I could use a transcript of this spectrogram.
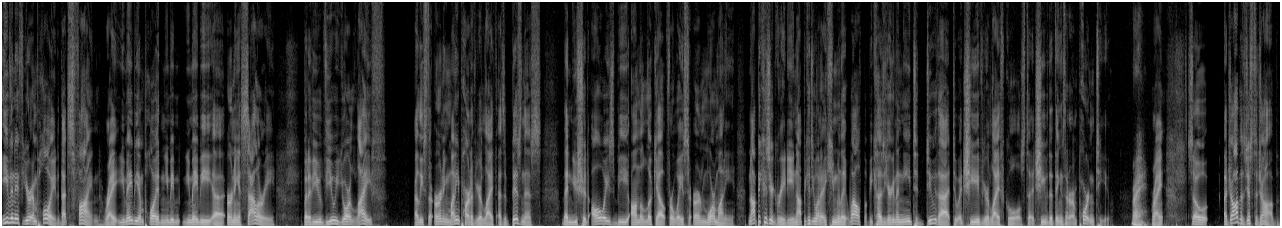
Even if you're employed, that's fine, right? You may be employed and you may you may be uh, earning a salary, but if you view your life, at least the earning money part of your life as a business, then you should always be on the lookout for ways to earn more money. Not because you're greedy, not because you want to accumulate wealth, but because you're going to need to do that to achieve your life goals, to achieve the things that are important to you, right. right? So a job is just a job.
